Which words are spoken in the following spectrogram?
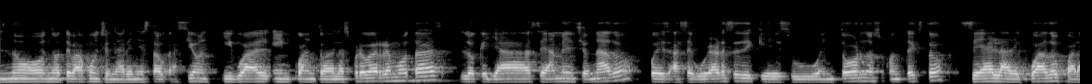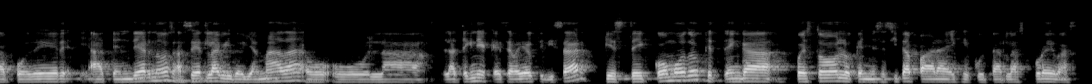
no, no te va a funcionar en esta ocasión. Igual en cuanto a las pruebas remotas, lo que ya se ha mencionado, pues asegurarse de que su entorno, su contexto sea el adecuado para poder atendernos, hacer la videollamada o, la, la, técnica que se vaya a utilizar, que esté cómodo, que tenga pues todo lo que necesita para ejecutar las pruebas.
